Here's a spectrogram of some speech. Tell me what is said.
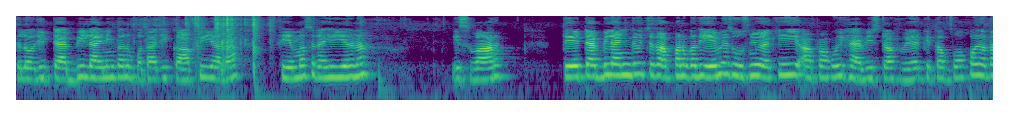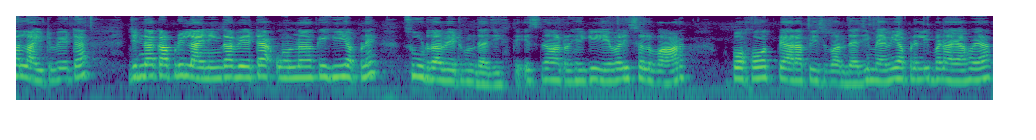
ਤੇ ਲਓ ਜੀ ਟੈਬੀ ਲਾਈਨਿੰਗ ਤੁਹਾਨੂੰ ਪਤਾ ਜੀ ਕਾਫੀ ਜ਼ਿਆਦਾ ਫੇਮਸ ਰਹੀ ਹੈ, ਹਨਾ? ਇਸ ਵਾਰ। ਤੇ ਟੈਬੀ ਲਾਈਨਿੰਗ ਦੇ ਵਿੱਚ ਤਾਂ ਆਪਾਂ ਨੂੰ ਕਦੀ ਇਹ ਮਹਿਸੂਸ ਨਹੀਂ ਹੋਇਆ ਕਿ ਆਪਾਂ ਕੋਈ ਹੈਵੀ ਸਟੱਫ ਵੇਅਰ ਕੀਤਾ, ਬਹੁਤ ਜ਼ਿਆਦਾ ਲਾਈਟ weight ਹੈ। ਜਿੰਨਾ ਕ ਆਪਣੀ ਲਾਈਨਿੰਗ ਦਾ weight ਹੈ, ਓਨਾ ਕਿ ਹੀ ਆਪਣੇ ਸੂਟ ਦਾ weight ਹੁੰਦਾ ਜੀ। ਤੇ ਇਸ ਨਾਲ ਰਹੇਗੀ ਇਹ ਵਾਲੀ ਸਲਵਾਰ, ਬਹੁਤ ਪਿਆਰਾ ਪੀਸ ਬਣਦਾ ਜੀ। ਮੈਂ ਵੀ ਆਪਣੇ ਲਈ ਬਣਾਇਆ ਹੋਇਆ,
